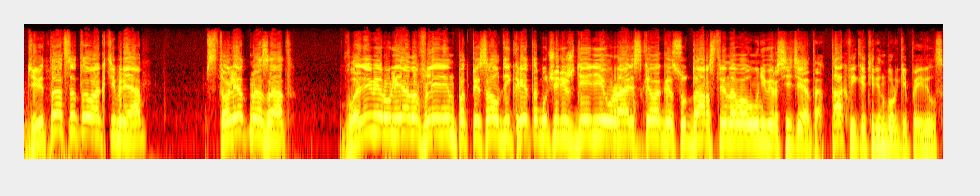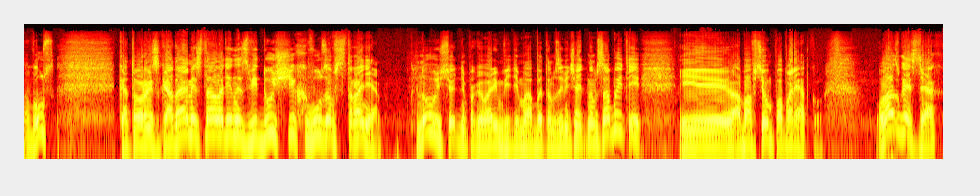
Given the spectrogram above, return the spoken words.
19 октября, сто лет назад, Владимир Ульянов Ленин подписал декрет об учреждении Уральского государственного университета. Так в Екатеринбурге появился вуз, который с годами стал один из ведущих вузов в стране. Ну и сегодня поговорим, видимо, об этом замечательном событии и обо всем по порядку. У нас в гостях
